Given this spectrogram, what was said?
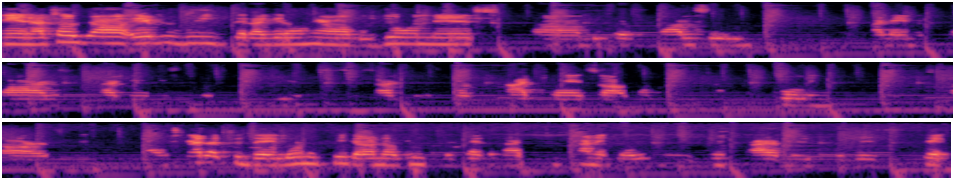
And I told y'all every week that I get on here, I'll be doing this um, because obviously My name is Star. This is our is our Daily Podcast. So I want to be pulling stars. Um, shout out to the lunatic. I don't know if he's the second night. He kind of goes and inspired me for this segment.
